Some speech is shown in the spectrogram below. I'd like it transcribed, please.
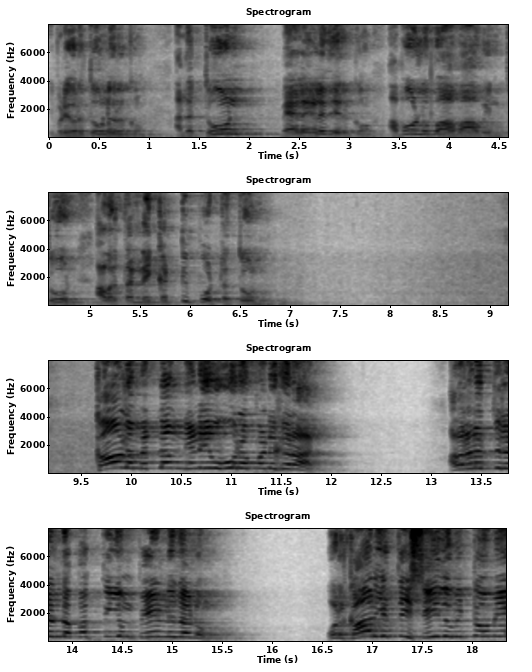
இப்படி ஒரு தூண் இருக்கும். அந்த தூண் மேலே எழுதியிருக்கும். அபூலுபாபாவின் தூண். அவர் தன்னை கட்டி போட்ட தூண் காலம் எல்லாம் நினைவு கூறப்படுகிறார் அவரிடத்தில் இருந்த பக்தியும் பேணுதலும் ஒரு காரியத்தை செய்து விட்டோமே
